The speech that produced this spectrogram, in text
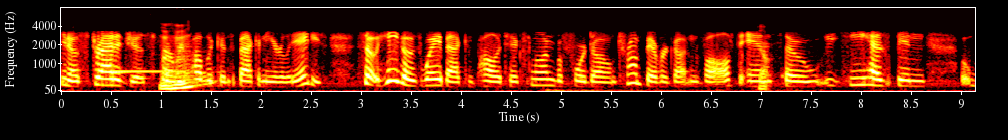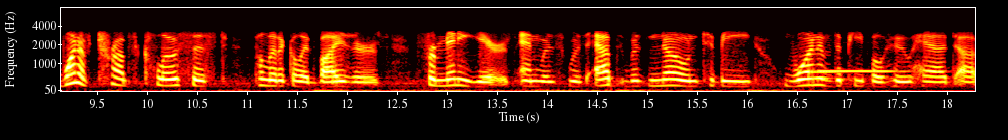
you know, strategists for Mhm. Republicans back in the early 80s. So he goes way back in politics, long before Donald Trump ever got involved. And Yeah. so he has been one of Trump's closest political advisors for many years, and was was ab- was known to be one of the people who had uh,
